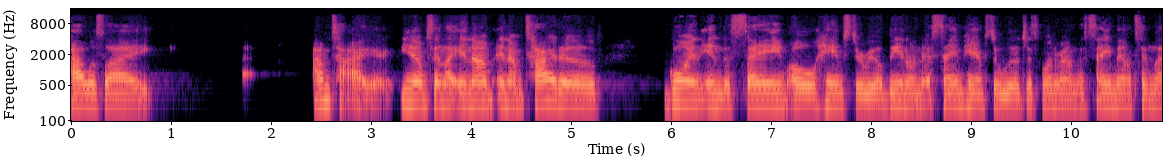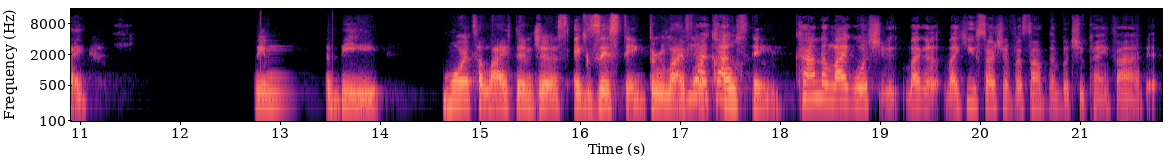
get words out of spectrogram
I was like, I'm tired. You know what I'm saying? Like, and I'm and I'm tired of going in the same old hamster wheel, being on that same hamster wheel, just going around the same mountain. Like, we to be more to life than just existing through life yeah, or coasting. Kind of like what you like, a, like you searching for something, but you can't find it.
